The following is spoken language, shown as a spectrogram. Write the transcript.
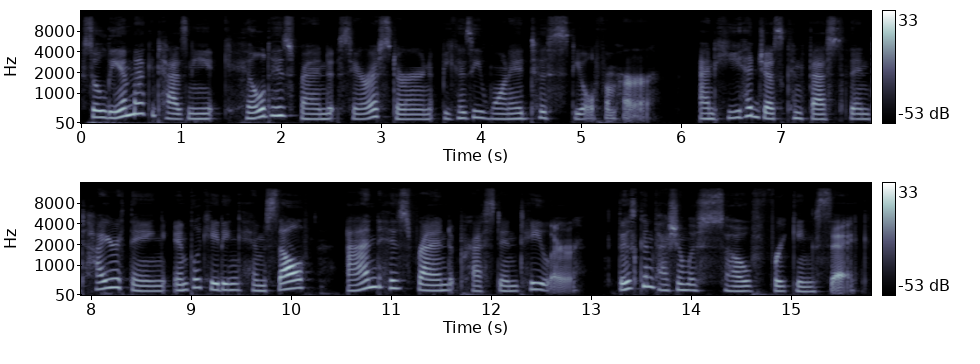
So Liam McAtasney killed his friend Sarah Stern because he wanted to steal from her. And he had just confessed the entire thing, implicating himself and his friend Preston Taylor. This confession was so freaking sick.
